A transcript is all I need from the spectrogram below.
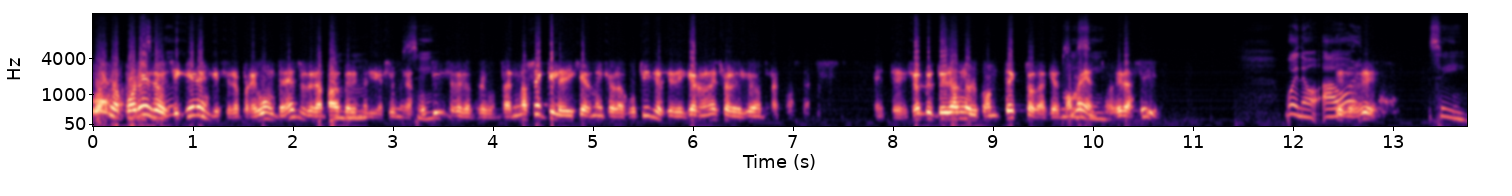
bueno, por eso, si quieren que se lo pregunten, eso será parte de la investigación de la justicia, se lo preguntan. No sé qué le dijeron ellos a la justicia, si le dijeron eso o le dijeron otra cosa. Este, yo te estoy dando el contexto de aquel momento, era así. Bueno, ahora... Sí.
